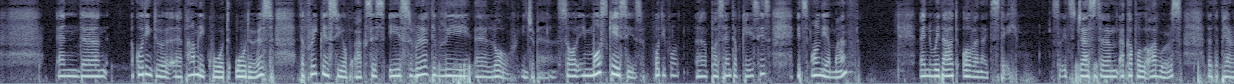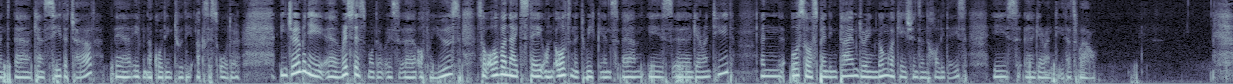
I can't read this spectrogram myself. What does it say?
And um, according to uh, family court orders, the frequency of access is relatively uh, low in Japan. So, in most cases, 44% uh, of cases, it's only a month and without overnight stay. So it's just um, a couple of hours that the parent uh, can see the child, uh, even according to the access order. In Germany, uh, residence model is uh, often used, so overnight stay on alternate weekends um, is uh, guaranteed, and also spending time during long vacations and holidays is uh, guaranteed as well.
